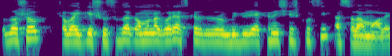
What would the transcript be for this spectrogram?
তো দর্শক, সবাইকে সুস্থতা কামনা করে আজকের ভিডিওটি এখানেই শেষ করছি। আসসালামু আলাইকুম।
